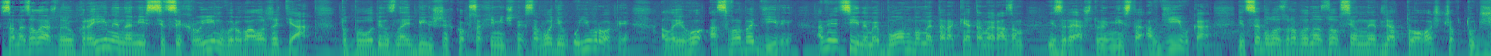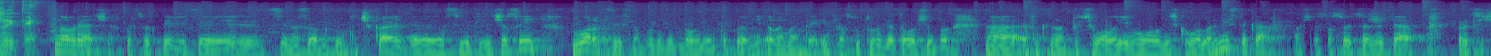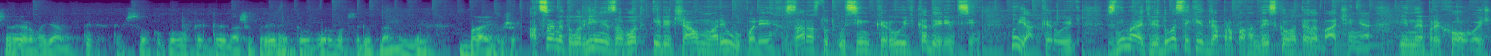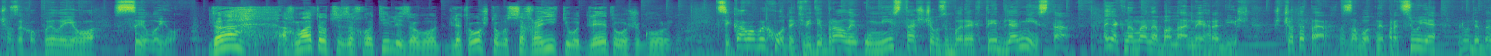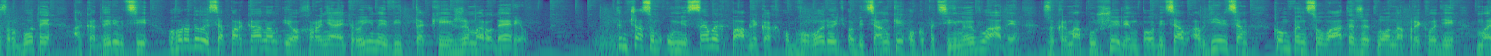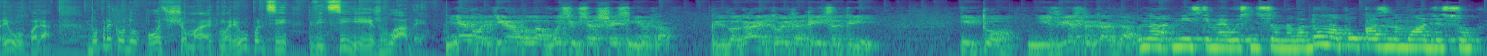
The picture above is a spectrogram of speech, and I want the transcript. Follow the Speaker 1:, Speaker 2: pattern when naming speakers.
Speaker 1: За незалежної України на місці цих руїн вирувало життя. Тут був один з найбільших коксохімічних заводів у Європі, але його освободили авіаційними бомбами та ракетами разом із рештою міста Авдіївка. І це було зроблено зовсім не для того, щоб тут жити.
Speaker 2: Навряд чи в перспективі ці, ці населені пункти чекають е, світлі часи. Ворог, звісно, буде відновлювати певні елементи інфраструктури для того, щоб е, ефективно працювала його військова логістика. А що стосується життя пересічних громадян тих тимчасово окупованих територій нашої країни, то ворог абсолютно не них байдуже.
Speaker 1: А це металургійний завод Ілліча в Маріуполі. Зараз тут усім керують кадирівці. Ну як керують? Знімають відосики для пропагандистського телебачення і не приховують, що захопили його силою.
Speaker 3: Да, ахматовцы захватили завод для того, чтобы сохранить его для этого же города.
Speaker 1: Цікаво виходить, відібрали у міста, щоб зберегти для міста. А як на мене, банальний грабіж. Що тепер? Завод не працює, люди без роботи, а кадирівці огородилися парканом і охороняють руїни від таких же мародерів. Тим часом у місцевих пабліках обговорюють обіцянки окупаційної влади. Зокрема, Пушилін пообіцяв авдіївцям компенсувати житло на прикладі Маріуполя. До прикладу, ось що мають маріупольці від цієї ж влади.
Speaker 4: У меня квартира была 86 метров. Предлагаю только 33. И то неизвестно когда.
Speaker 5: На месте моего снесенного дома по указанному адресу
